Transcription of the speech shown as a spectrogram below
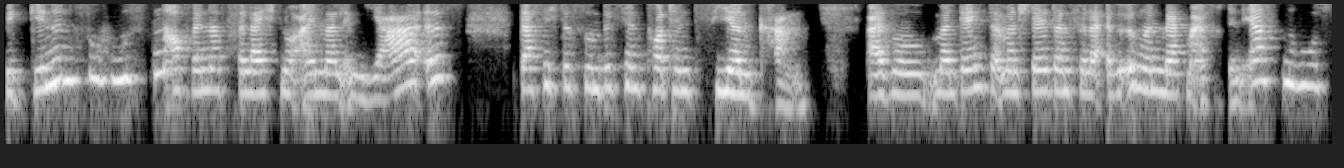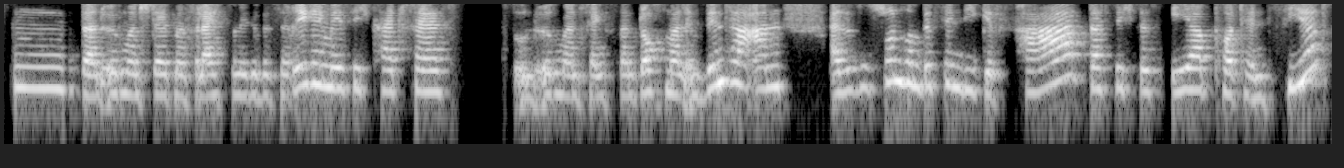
beginnen zu husten, auch wenn das vielleicht nur einmal im Jahr ist, dass sich das so ein bisschen potenzieren kann. Also man denkt, man stellt dann vielleicht, also irgendwann merkt man einfach den ersten Husten, dann irgendwann stellt man vielleicht so eine gewisse Regelmäßigkeit fest und irgendwann fängt es dann doch mal im Winter an. Also es ist schon so ein bisschen die Gefahr, dass sich das eher potenziert.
